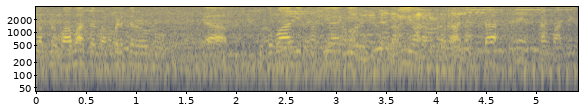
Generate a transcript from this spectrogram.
ಡಾಕ್ಟರ್ ಬಾಬಾ ಸಾಹೇಬ್ ಅಂಬೇಡ್ಕರ್ ಅವರು ಸುಖವಾಗಿ ಖುಷಿಯಾಗಿ ಪ್ರಕಾಶಿಸ್ತಾ ಆಶಿಸ್ತಾ ನಮ್ಮ ಮಾತಿಗೆ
